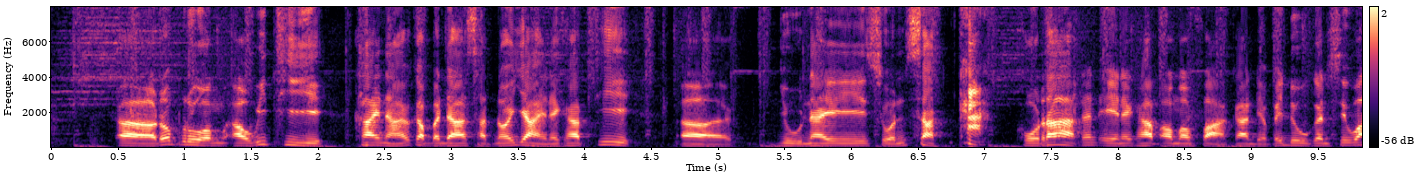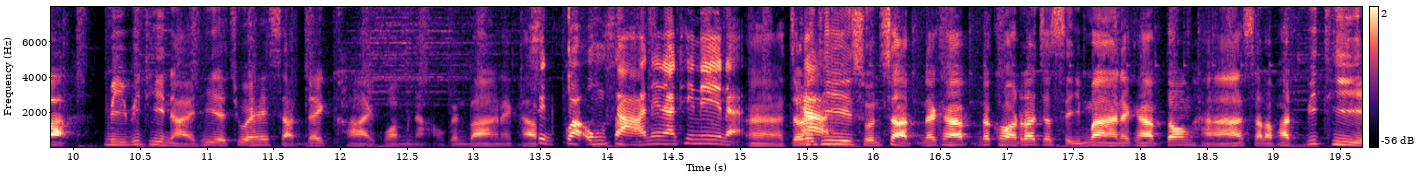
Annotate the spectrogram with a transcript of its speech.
เอ่อรวบรวมเอาวิธีคลายหนาวให้กับบรรดาสัตว์น้อยใหญ่นะครับที่เอ่ออยู่ในสวนสัตว์ค่ะโคราชนั่นเองนะครับ เอามาฝากกันเดี๋ยวไปดูกันซิว่า มีวิธีไหนที่จะช่วยให้สัตว์ได้คลายความหนาวกันบ้างนะครับสิบกว่าองศาเนี่ยนะที่นี่น่ะอ่าเจ้าหน้าที่สวนสัตว์นะครับ นครราชสีมานะครับ ต้องหาสารพัดวิธี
